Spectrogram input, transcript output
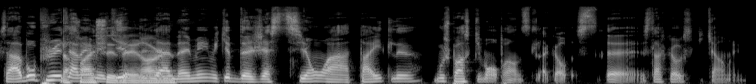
Ça a beau plus être la même équipe, erreurs, la même, équipe de gestion à la tête, là. Moi, je pense qu'ils vont prendre euh, Slakowski quand même.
